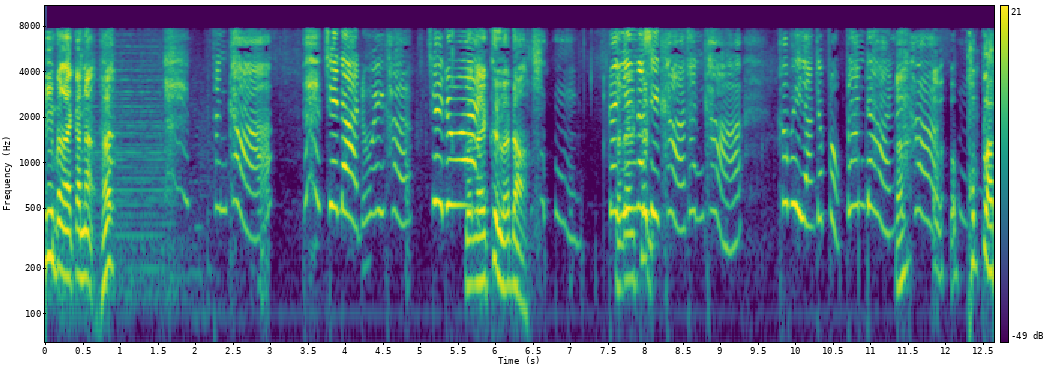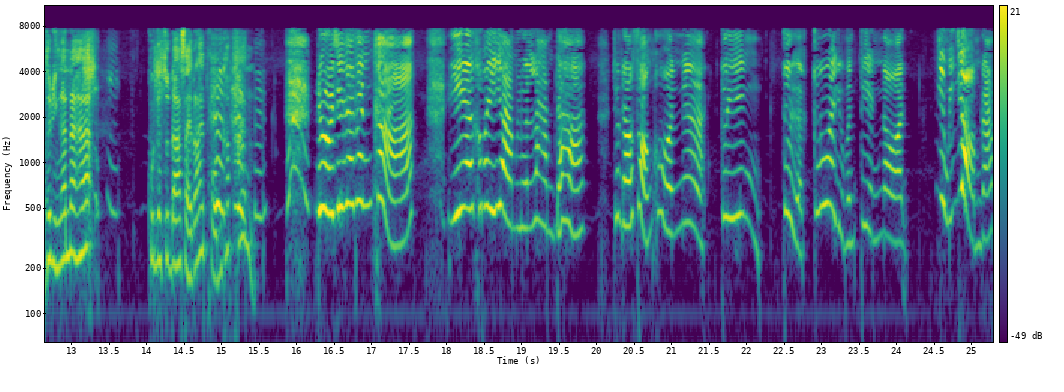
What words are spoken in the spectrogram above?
นี่เป็นอะไรกันน่ะฮะ กิดอะไรขึ้นเหรอดาอืมก็เกิดอะไรยิ่งนะขึ้นสิขาท่านขาเขาพยายามจะปลุกปล้ำด่านะเอ้อค่ะเอ่อผมเปล่าทำอย่างนั้นนะฮะ คุณยสุดาใส่ร้ายผมครับท่าน ดูสิคะท่านขายิ่งเขาพยายามลวนลามด่าจนเราสองคนน่ะ กลิ้งเกลือกกล้วยอยู่บนเตียงนอน ยังไม่ยอมรับ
